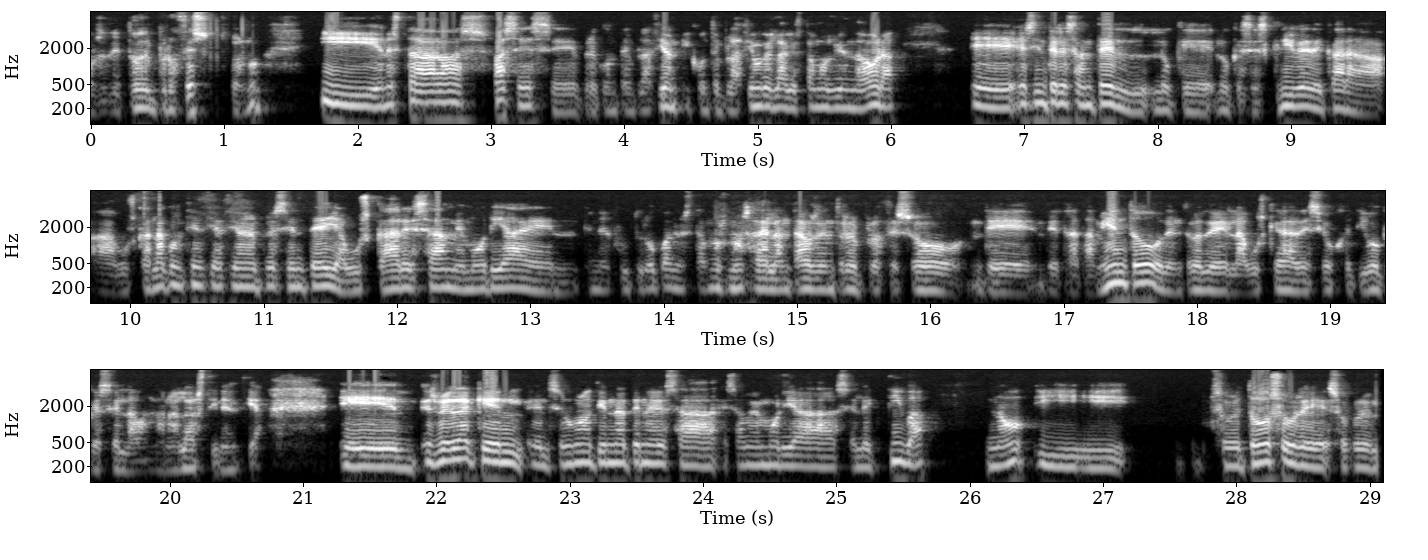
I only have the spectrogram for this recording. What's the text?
pues, de todo el proceso. ¿no? Y en estas fases, eh, precontemplación y contemplación, que es la que estamos viendo ahora, eh, es interesante lo, que, se escribe de cara a, buscar la concienciación en el presente y a buscar esa memoria en, el futuro cuando estamos más adelantados dentro del proceso de, tratamiento o dentro de la búsqueda de ese objetivo que es el abandonar la abstinencia. Eh, es verdad que el, ser humano tiende a tener esa, memoria selectiva ¿no? Sobre todo sobre, sobre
